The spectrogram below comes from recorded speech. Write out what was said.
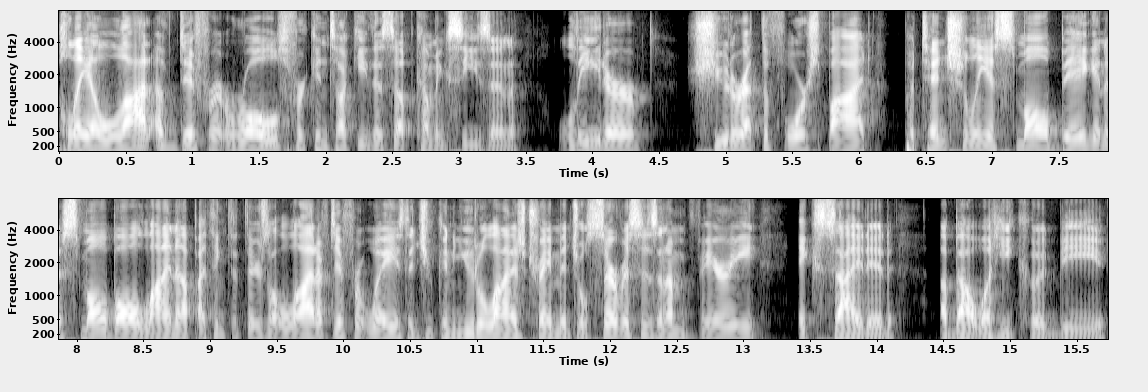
play a lot of different roles for Kentucky this upcoming season. Leader, shooter at the four spot, potentially a small big and a small ball lineup. I think that there's a lot of different ways that you can utilize Tre Mitchell's services, and I'm very excited about what he could be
